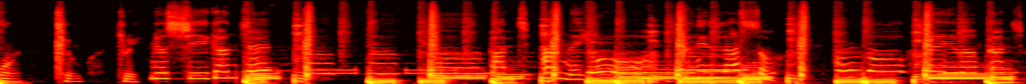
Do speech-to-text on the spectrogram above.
one, two, three. 몇 시간째 같지 않네요. 큰일 났어. 내맘 같지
